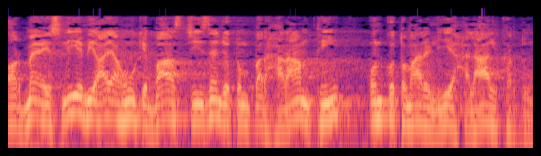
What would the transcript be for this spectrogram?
और मैं इसलिए भी आया हूँ कि बास चीज़ें जो तुम पर हराम थीं, उनको तुम्हारे लिए हलाल कर दूँ।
